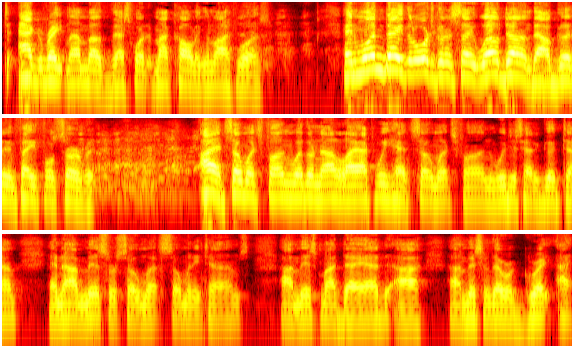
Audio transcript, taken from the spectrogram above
to aggravate my mother. That's what my calling in life was. And one day the Lord's going to say, well done, thou good and faithful servant. I had so much fun with her and I laughed. We had so much fun. We just had a good time. And I miss her so much, so many times. I miss my dad. I, I miss them. They were great. I,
